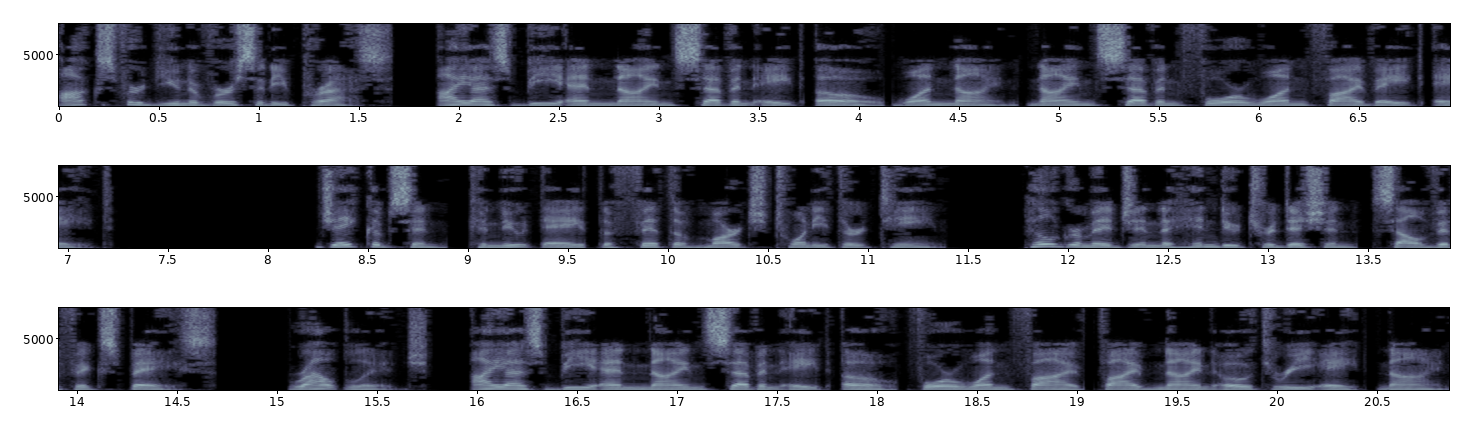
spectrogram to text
Oxford University Press. ISBN 978 0 19 974158 Jacobson, Knut A. The 5th of March 2013. Pilgrimage in the Hindu Tradition, Salvific Space. Routledge. ISBN 978 0 415 59038 9.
